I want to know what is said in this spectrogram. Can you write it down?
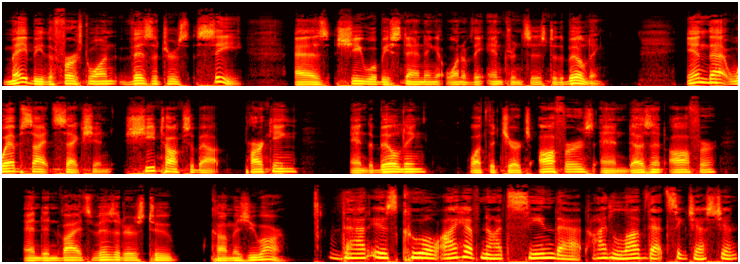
may be the first one visitors see as she will be standing at one of the entrances to the building. In that website section, she talks about parking and the building, what the church offers and doesn't offer, and invites visitors to come as you are. That is cool. I have not seen that. I love that suggestion.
